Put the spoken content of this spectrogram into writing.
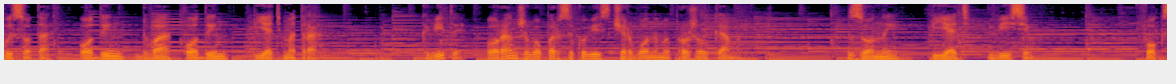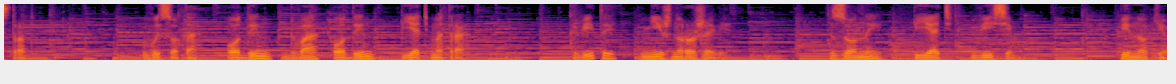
Висота 1, 2, 1, 5 метра. Квіти оранжево-персикові з червоними прожилками. Зони 5, 8. Фокстрот. Висота 1, 2, 1, 5 метра. Квіти ніжно-рожеві. Зони 5, 8. Пінокіо.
